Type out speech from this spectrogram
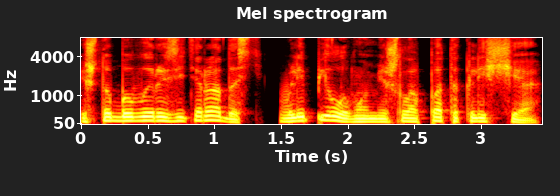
и чтобы выразить радость, влепил ему меж лопаток леща.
